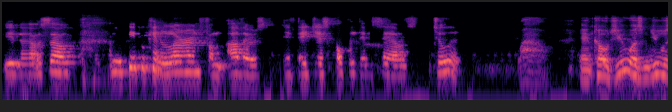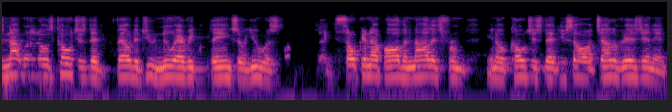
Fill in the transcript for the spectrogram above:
You know, so I mean, people can learn from others if they just open themselves to it. Wow. And coach, you wasn't you was not one of those coaches that felt that you knew everything, so you was soaking up all the knowledge from you know coaches that you saw on television, and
